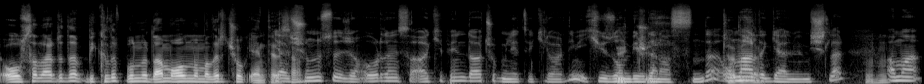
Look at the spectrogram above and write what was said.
olsalardı da bir kılıf bulunurdu ama olmamaları çok Ya enteresan. şunu söyleyeceğim. Orada mesela AKP'nin daha çok milletvekili var değil mi? 211'den 300. aslında. Tabii Onlar da canım. gelmemişler. Ama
